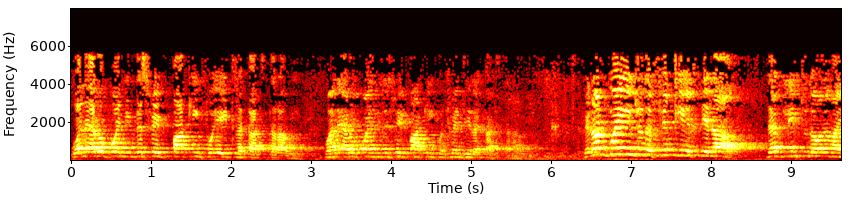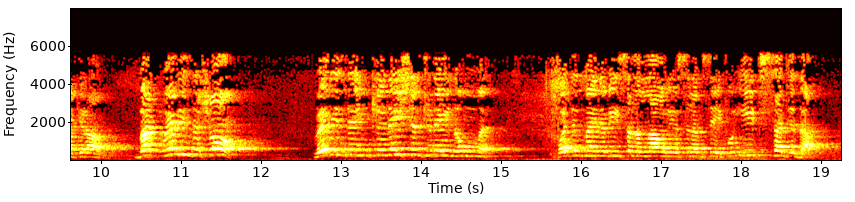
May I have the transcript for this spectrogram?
One arrow pointing this way, parking for 8 rakats tarawih. One arrow pointing this way, parking for 20 rakats tarawih. We're not going into the fiqh ikhtilaf that lead to the ulama kiram. But where is the shore? Where is the inclination today in the ummah? What did my Nabi sallallahu alayhi wa say? For each sajda,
